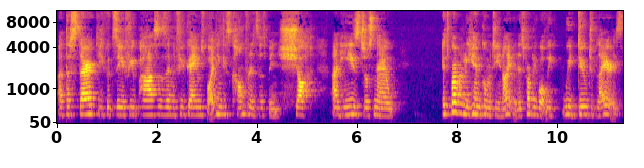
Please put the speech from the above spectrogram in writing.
At the start, you could see a few passes in a few games, but I think his confidence has been shot, and he's just now. It's probably him coming to United. It's probably what we, we do to players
